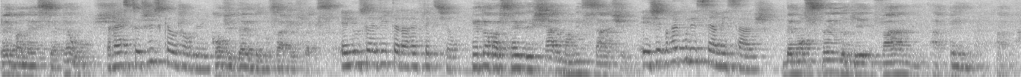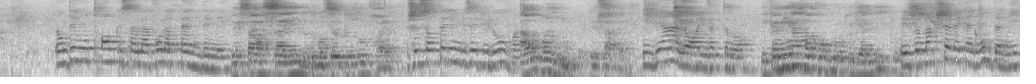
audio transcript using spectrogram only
permanece até hoje, reste jusqu'à aujourd'hui convidando-nos à reflexão. et nous invite à la réflexion. Então, eu gostaria de deixar uma mensagem Et j'aimerais vous laisser un message demonstrando que vale a pena amar. En démontrant que ça la vaut la peine d'aimer. Eu estava saindo do Museu do Louvre Je sortais du musée du Louvre há um ano exatamente il y a un an exactement e caminhava com um grupo de amigos et je marchais avec un groupe d'amis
